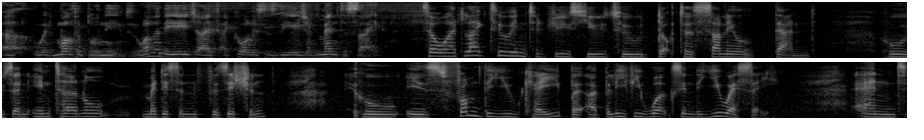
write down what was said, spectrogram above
uh, with multiple names. One of the age I, I call this is the age of menticide. So I'd like to introduce you to Dr. Suneel Dhand, who's an internal medicine physician who is from the UK, but I believe he works in the USA. And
